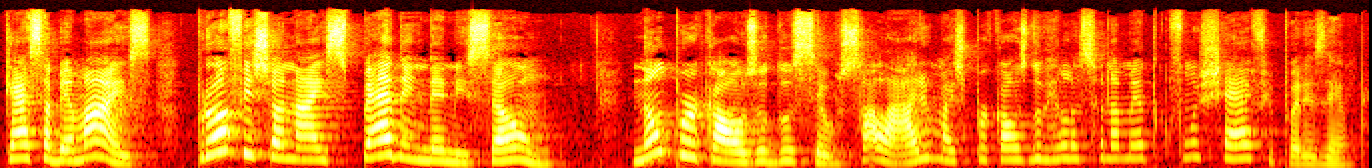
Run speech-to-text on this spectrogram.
Quer saber mais? Profissionais pedem demissão não por causa do seu salário, mas por causa do relacionamento com o chefe, por exemplo.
